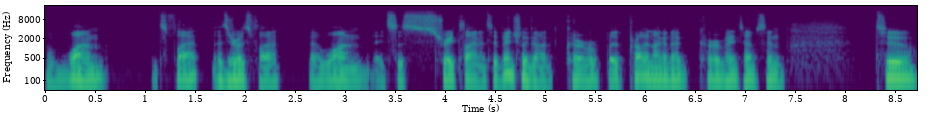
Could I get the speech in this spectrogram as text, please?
And one, it's flat. A zero is flat. A one, it's a straight line. It's eventually going to curve, but probably not going to curve anytime soon. Two,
